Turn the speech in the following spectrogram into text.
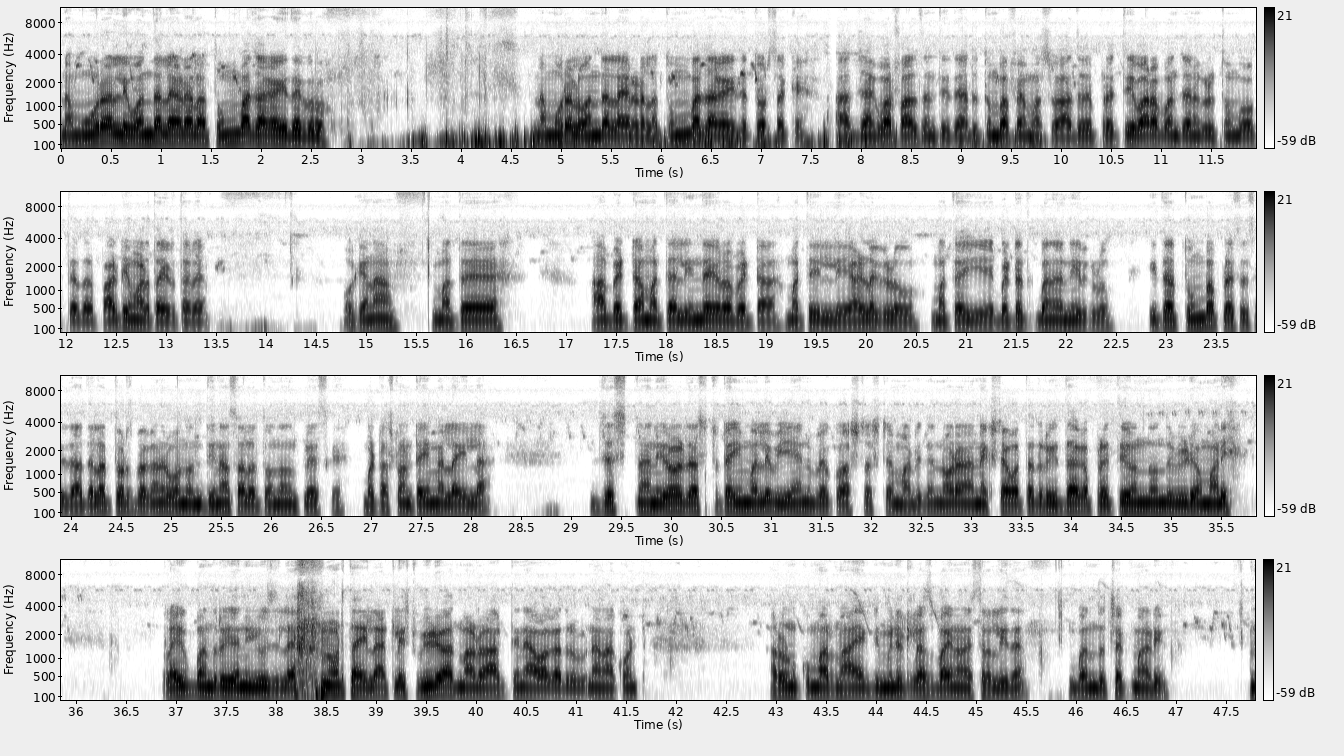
ನಮ್ಮೂರಲ್ಲಿ ಒಂದಲ್ಲ ಎರಡಲ್ಲ ತುಂಬ ಜಾಗ ಇದೆ ಗುರು. ನಮ್ಮೂರಲ್ಲಿ ಒಂದಲ್ಲ ಎರಡಲ್ಲ, ತುಂಬ ಜಾಗ ಇದೆ ತೋರ್ಸೋಕ್ಕೆ. ಆ ಜಾಗ್ವಾರ್ ಫಾಲ್ಸ್ ಅಂತಿದೆ, ಅದು ತುಂಬ ಫೇಮಸ್ಸು ಅದು ಪ್ರತಿ ವಾರ ಬಂದು ಜನಗಳು ತುಂಬ ಹೋಗ್ತಾ ಇದ್ದಾರೆ ಪಾರ್ಟಿ ಮಾಡ್ತಾ ಇರ್ತಾರೆ. ಓಕೆನಾ ಮತ್ತು ಆ ಬೆಟ್ಟ, ಮತ್ತು ಅಲ್ಲಿ ಹಿಂದೆ ಇರೋ ಬೆಟ್ಟ, ಮತ್ತು ಇಲ್ಲಿ ಹಳ್ಳಗಳು, ಮತ್ತು ಈ ಬೆಟ್ಟಕ್ಕೆ ಬಂದ ನೀರುಗಳು, ಈ ಥರ ತುಂಬ ಪ್ಲೇಸಸ್ ಇದೆ. ಅದೆಲ್ಲ ತೋರಿಸ್ಬೇಕಂದ್ರೆ ಒಂದೊಂದು ದಿನ ಸಾಲುತ್ತೆ ಒಂದೊಂದು ಪ್ಲೇಸ್ಗೆ ಬಟ್ ಅಷ್ಟೊಂದು ಟೈಮ್ ಎಲ್ಲ ಇಲ್ಲ. ಜಸ್ಟ್ ನಾನು ಇರೋದಷ್ಟು ಟೈಮಲ್ಲಿ ಏನು ಬೇಕೋ ಅಷ್ಟಷ್ಟೇ ಮಾಡಿದ್ದೀನಿ ನೋಡೋಣ ನೆಕ್ಸ್ಟ್ ಯಾವತ್ತಾದರೂ ಇದ್ದಾಗ ಪ್ರತಿಯೊಂದೊಂದು ವೀಡಿಯೋ ಮಾಡಿ. ಲೈವ್ ಬಂದರೂ ಏನು ಯೂಸ್ ಇಲ್ಲ, ನೋಡ್ತಾ ಇಲ್ಲ. ಅಟ್ಲೀಸ್ಟ್ ವೀಡಿಯೋ ಅದು ಮಾಡೋ, ಹಾಕ್ತೀನಿ. ಆವಾಗಾದರೂ ನನ್ನ account Arun Kumar Nayak G middle class boy ನನ್ನ ಹೆಸರಲ್ಲಿದೆ. ಬಂದು ಚೆಕ್ ಮಾಡಿ,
